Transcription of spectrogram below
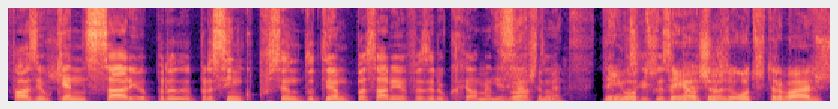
fazem o que é necessário para, para 5% do tempo passarem a fazer o que realmente Exatamente. gostam. Tem, outros, tem outros, outros trabalhos,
